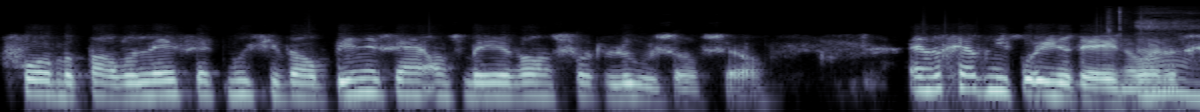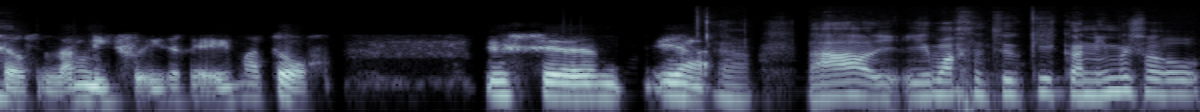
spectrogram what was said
voor een bepaalde leeftijd moet je wel binnen zijn, anders ben je wel een soort loser of zo. En dat geldt niet voor iedereen hoor, dat geldt lang niet voor iedereen, maar toch. Dus uh, ja. ja. Nou, je mag natuurlijk, je kan niet meer zo,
